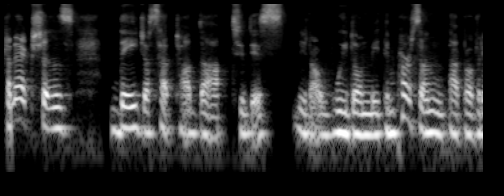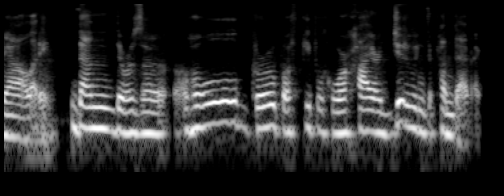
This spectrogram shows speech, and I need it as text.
connections. They just had to adapt to this, you know, we don't meet in person type of reality. Then there was a, a whole group of people who were hired during the pandemic.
